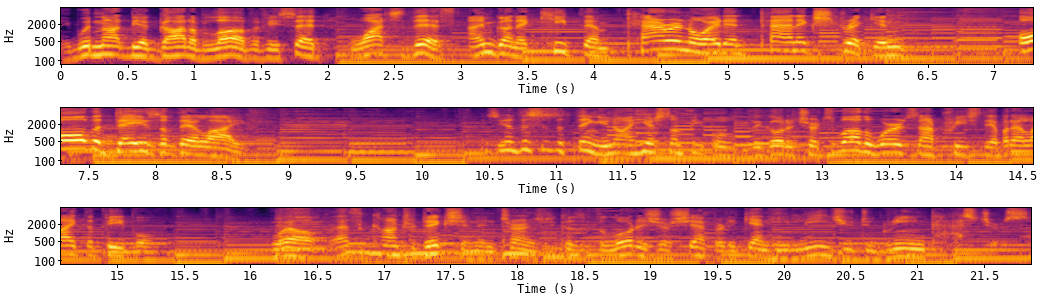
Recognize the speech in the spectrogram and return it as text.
he would not be a God of love if he said, Watch this, I'm going to keep them paranoid and panic stricken all the days of their life. You know, this is the thing. You know, I hear some people, they go to church, well, the word's not preached there, but I like the people. Well, that's a contradiction in terms because if the Lord is your shepherd, again, he leads you to green pastures.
